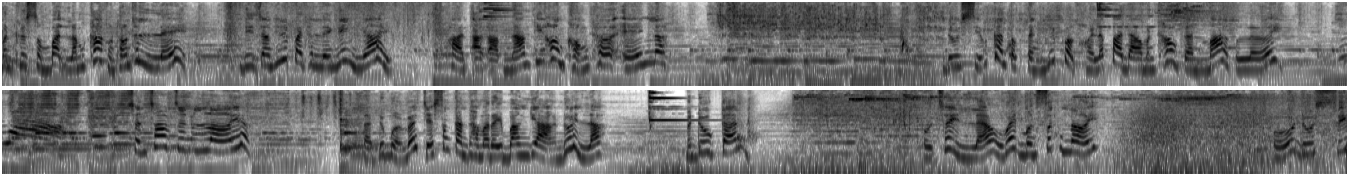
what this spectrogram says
มันคือสมบัติล้ำค่าของท้องทะเล ดีจังที่ได้ไปทะเลง่ายๆ ผ่านอ่างอาบน้ำที่ห้องของเธอเองนะดูสิว่าการตกแต่งด้วยเปลือกหอยและปลาดาวมันเข้ากันมากเลย ว้าว ฉันชอบจังเลยอะแต่ดูเหมือนว่าเจสต้องการทำอะไรบางอย่างด้วยละมันดูกัน โอ้ใช่แล้วเวทมนต์สักหน่อย โอ้ดูสิ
